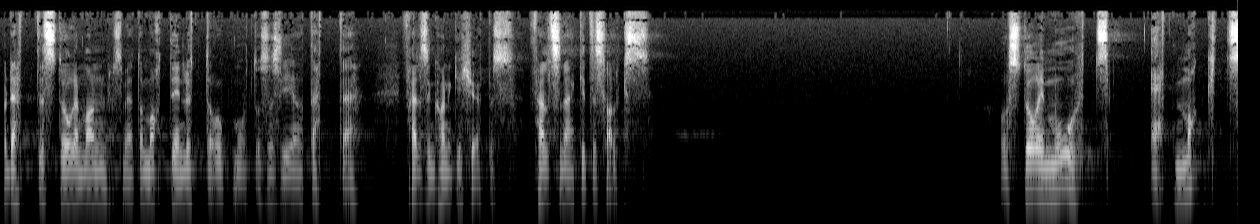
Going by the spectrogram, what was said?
Og Dette står en mann som heter Martin Luther opp mot og så sier at dette, frelsen kan ikke kjøpes. Frelsen er ikke til salgs. Og står imot et makt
